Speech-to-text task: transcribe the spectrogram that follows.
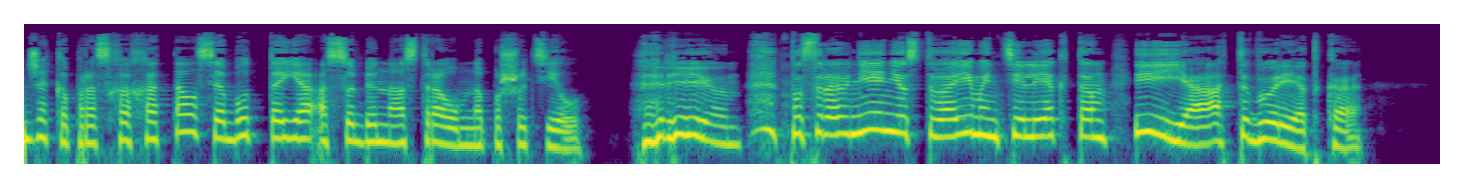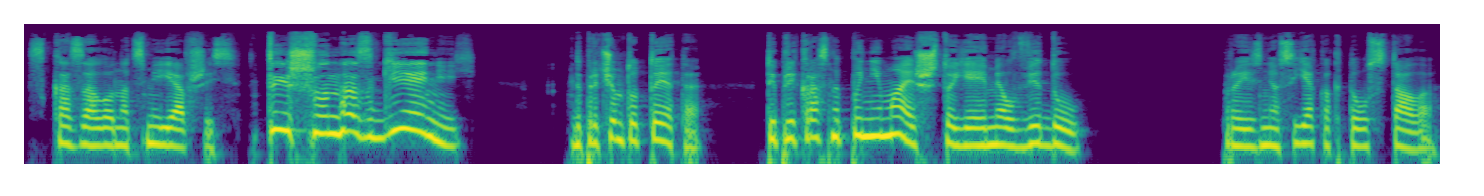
Джекоб расхохотался, будто я особенно остроумно пошутил. «Рион, по сравнению с твоим интеллектом и я табуретка», — сказал он, отсмеявшись. «Ты ж у нас гений!» «Да при чем тут это? Ты прекрасно понимаешь, что я имел в виду», — произнес я как-то устало.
